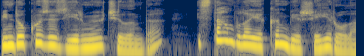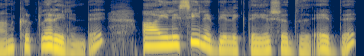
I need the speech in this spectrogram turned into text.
1923 yılında İstanbul'a yakın bir şehir olan Kırklareli'nde ailesiyle birlikte yaşadığı evde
